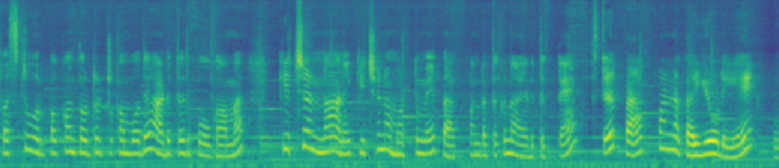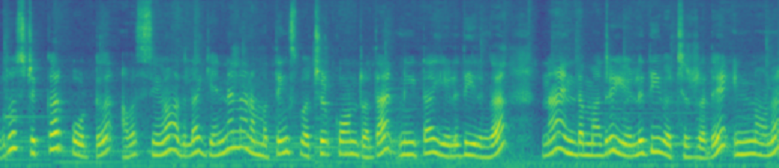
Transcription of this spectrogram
ஃபஸ்ட்டு ஒரு பக்கம் தொட்டுட்ருக்கும் போதே அடுத்தது போகாமல் கிச்சன்னா அன்னைக்கு கிச்சனை மட்டுமே பேக் பண்ணுறதுக்கு நான் எடுத்துக்கிட்டேன். ஃபஸ்ட்டு பேக் பண்ண கையோடையே ஒரு ஸ்டிக்கர் போட்டு அவசியம் அதில் என்னென்ன நம்ம திங்ஸ் வச்சுருக்கோன்றத நீட்டாக எழுதிடுங்க நான் இந்த மாதிரி எழுதி வச்சிடுறது. இன்னொன்று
